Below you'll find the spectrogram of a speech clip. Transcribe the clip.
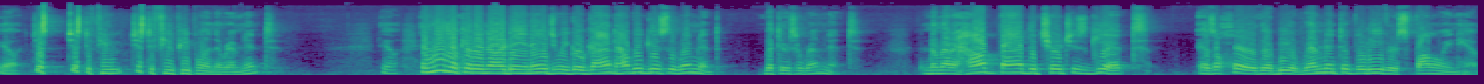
You know, just just a few, just a few people in the remnant. You know, and we look at it in our day and age, and we go, God, how big is the remnant? But there's a remnant. No matter how bad the churches get, as a whole, there'll be a remnant of believers following him.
